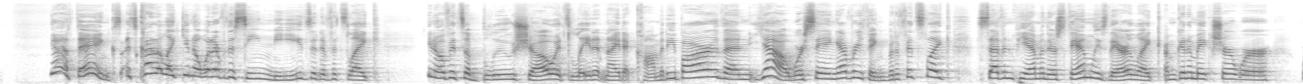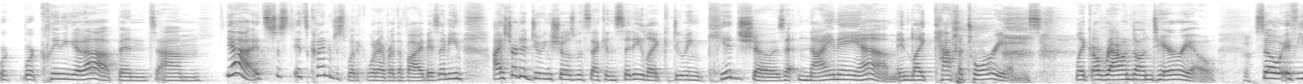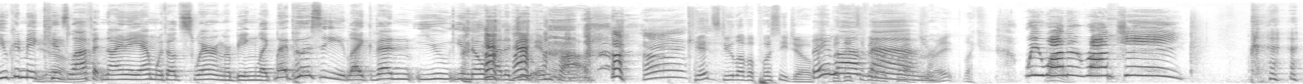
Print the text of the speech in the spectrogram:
Yeah, thanks. It's kind of like, you know, whatever the scene needs. And if it's like, you know, if it's a blue show, it's late at night at comedy bar, then yeah, we're saying everything. But if it's like 7 p.m. and there's families there, like I'm gonna make sure we're we're we're cleaning it up. And um yeah, it's just it's kind of just what, whatever the vibe is. I mean, I started doing shows with Second City, like doing kids shows at 9 a.m. in like cafetoriums. Like around Ontario. So if you can make kids laugh at 9 a.m. without swearing or being like, my pussy, like then you you know how to do improv. Kids do love a pussy joke, They but love bit of a crutch, them. right? Like We want it raunchy.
